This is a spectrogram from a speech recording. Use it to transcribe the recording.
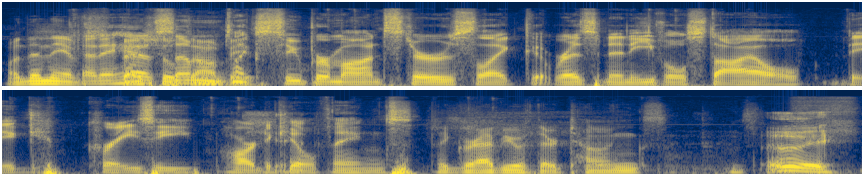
well then they have And they have some zombies like super monsters, like Resident Evil style, big, crazy, hard to kill things. they grab you with their tongues and stuff.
